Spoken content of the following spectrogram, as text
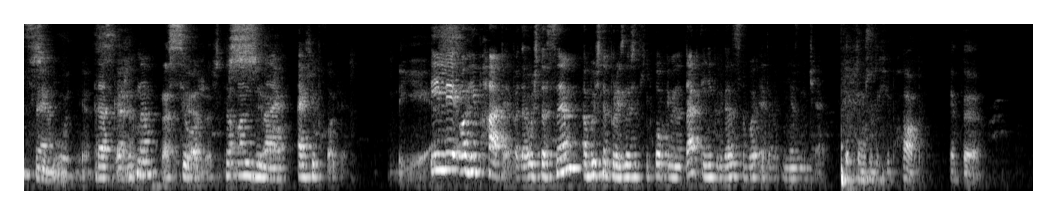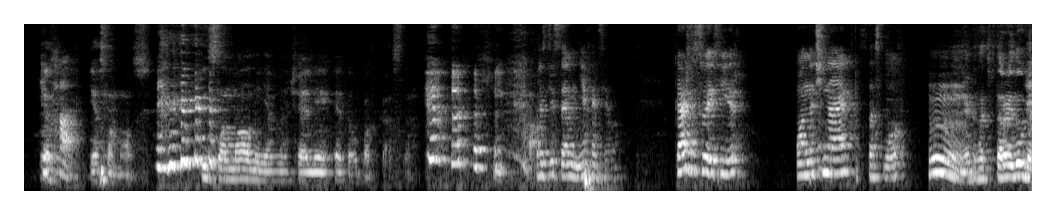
Сэм Сегодня расскажет нам все, расскажет что он знает о хип-хопе. Yes. Или о хип-хапе, потому что Сэм обычно произносит хип-хоп именно так и никогда за собой этого не замечает. Да потому что это хип-хап. Это... Я- Хип-хап. Я сломался. Ты сломал меня в начале этого подкаста. Прости, Сэм, не хотела. Каждый свой эфир он начинает со слов Хм, это, кстати, второй дубль.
